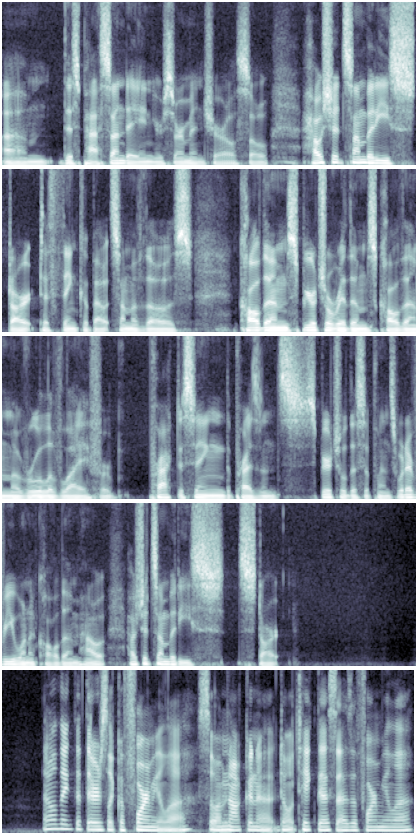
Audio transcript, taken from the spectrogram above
um, this past Sunday in your sermon, Cheryl. So, how should somebody start to think about some of those? Call them spiritual rhythms, call them a rule of life, or practicing the presence, spiritual disciplines, whatever you want to call them. How how should somebody s- start? I don't think that there's like a formula, so I'm not gonna don't take this as a formula.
